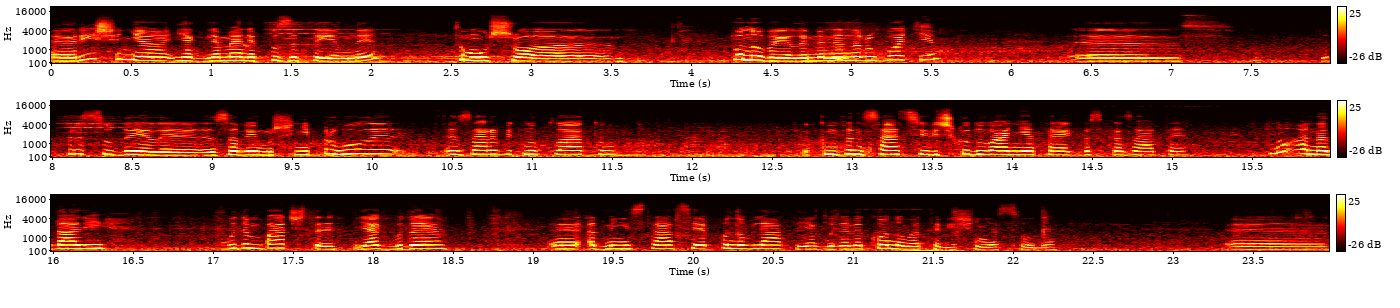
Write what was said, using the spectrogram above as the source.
Е, Рішення, як для мене, позитивне, тому що е, поновили мене на роботі, присудили за вимушені прогули заробітну плату, компенсацію, відшкодування, так як би сказати. Ну а надалі будемо бачити, як буде е, адміністрація поновляти, як буде виконувати рішення суду. Е,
